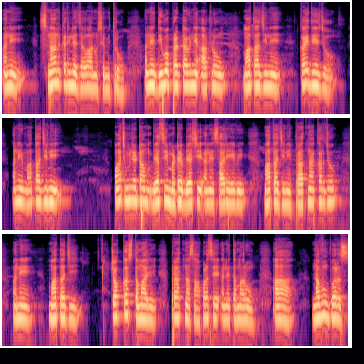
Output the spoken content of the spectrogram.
અને સ્નાન કરીને જવાનું છે મિત્રો. અને દીવો પ્રગટાવીને આટલું માતાજીને કહી દેજો. અને માતાજીની પાંચ મિનિટ આમ બેસી મઢે બેસી અને સારી એવી માતાજીની પ્રાર્થના કરજો. અને માતાજી ચોક્કસ તમારી પ્રાર્થના સાંભળશે અને તમારું આ નવું વર્ષ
